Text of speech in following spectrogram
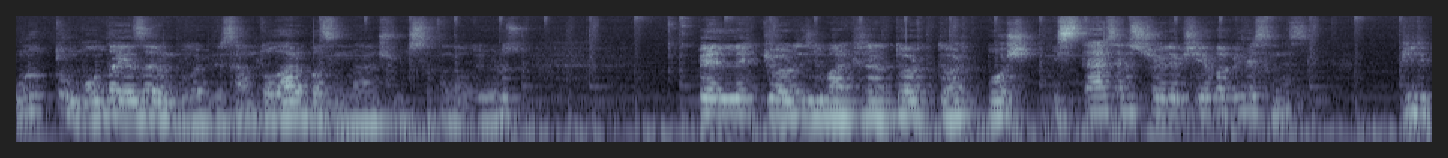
unuttum onu da yazarım bulabilirsem dolar bazından çünkü satın alıyoruz. Bellek gördüğünüz gibi arkadaşlar 4 4 boş. İsterseniz şöyle bir şey yapabilirsiniz. Bir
